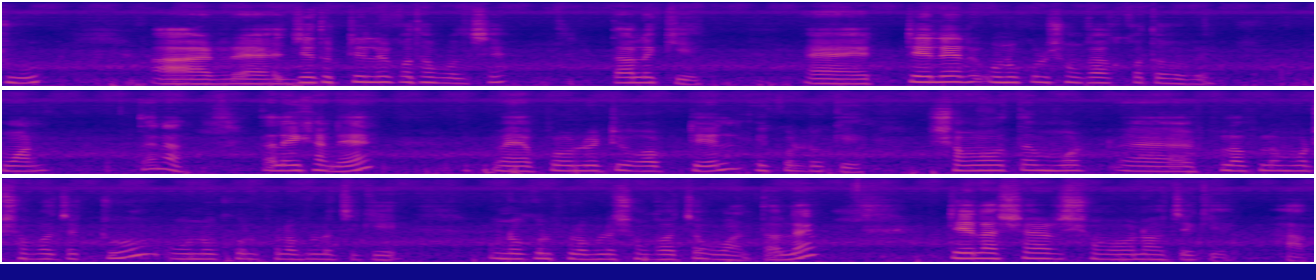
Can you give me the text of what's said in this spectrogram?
টু আর যেহেতু টেলের কথা বলছে, তাহলে কি? টেলের অনুকূল সংখ্যা কত হবে? ওয়ান তাই না? তাহলে এখানে probability of tail equal to কি? সম্ভবত মোট ফলাফলের মোট সংখ্যা হচ্ছে টু অনুকূল ফলাফল হচ্ছে কি? অনুকূল ফলাফলের সংখ্যা হচ্ছে ওয়ান তাহলে টেল আসার সম্ভাবনা হচ্ছে কি? হাফ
